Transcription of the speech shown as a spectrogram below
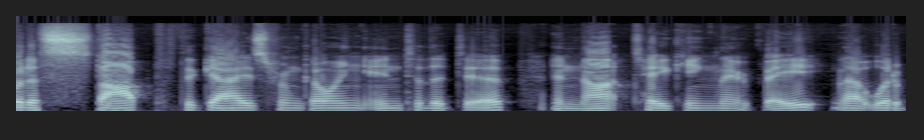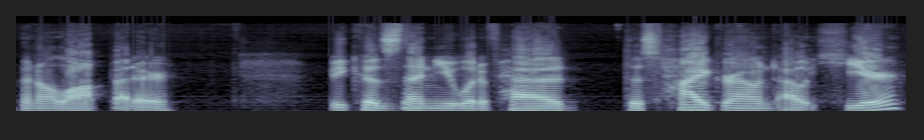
would have stopped the guys from going into the dip and not taking their bait, that would have been a lot better. because then you would have had this high ground out here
